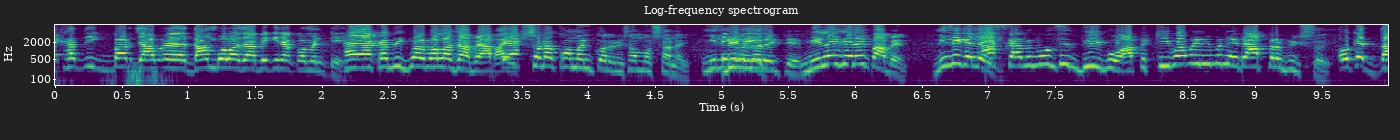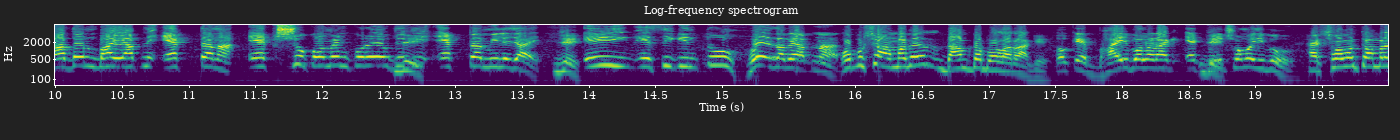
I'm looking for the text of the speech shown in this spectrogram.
একাধিকবার দাম বলা যাবে কিনা কমেন্টে? হ্যাঁ একাধিকবার বলা যাবে। আপনি ভাই। একশোটা কমেন্ট করেন সমস্যা নাই। মিলে গেলেই। মিলে গেলেই পাবেন। মিলে গেলে আজকে আমি বলছি দিব। আপনি কীভাবে নেবেন এটা আপনার বিষয়। ওকে দাদন ভাই আপনি একটা না একশো কমেন্ট করেও যদি একটা মিলে যায় এই এসি কিন্তু হয়ে যাবে আপনার। অবশ্যই আমাদের দামটা বলার আগে। ওকে ভাই বলার আগে এক মিনিট সময় দিব। হ্যাঁ সময় তো আমরা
